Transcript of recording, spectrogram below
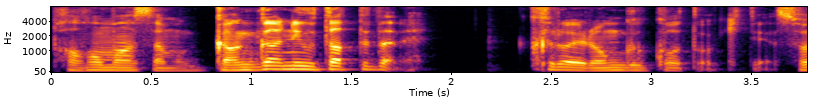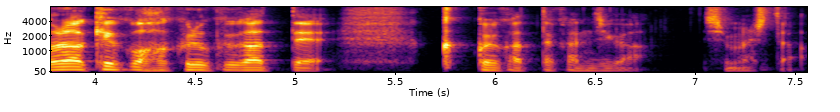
パフォーマンスはもうガンガンに歌ってたね。黒いロングコートを着て。それは結構迫力があってかっこよかった感じがしました。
